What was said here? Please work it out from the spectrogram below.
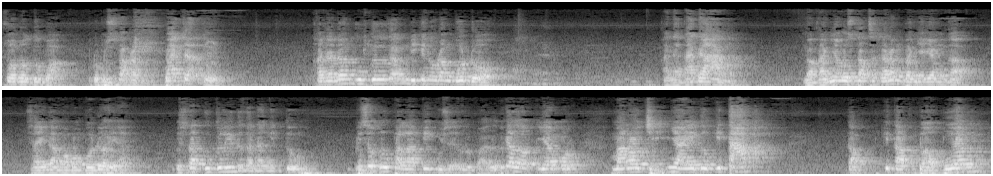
sono tuh pak. Perpustakaan. Baca tuh. Kadang-kadang Google kan bikin orang bodoh. Kadang-kadang. Makanya Ustadz sekarang banyak yang enggak saya nggak ngomong bodoh ya. Ustadz Google itu kadang itu. Besok lupa lagi bisa lupa. Tapi kalau yang marojiknya itu kitab kitab, babon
